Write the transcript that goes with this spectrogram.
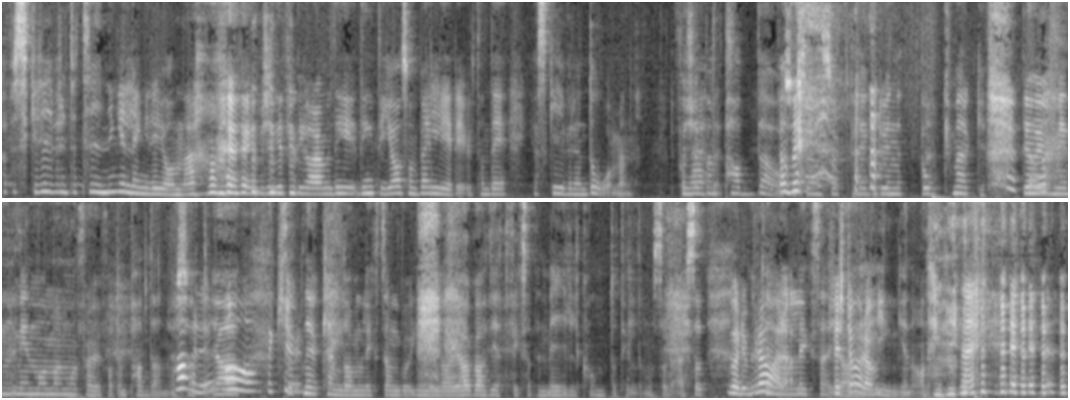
varför skriver du inte tidningen längre Jonna? jag försökte förklara men det, det, är inte jag som väljer det utan det, jag skriver ändå. Men får köpa en padda och så, sen så lägger du in ett bokmärke. Det har ju, min, min mormor och morfar har ju fått en padda nu. Har så, att, ja, oh, så nu kan de liksom gå in och jag har jättefixat ett mailkonto till dem och sådär. Så Går det bra då? Liksom, Förstår jag de? Jag har ingen aning.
